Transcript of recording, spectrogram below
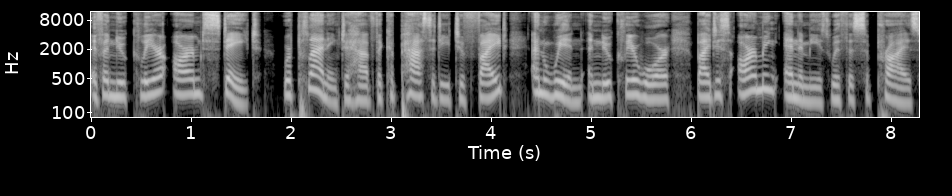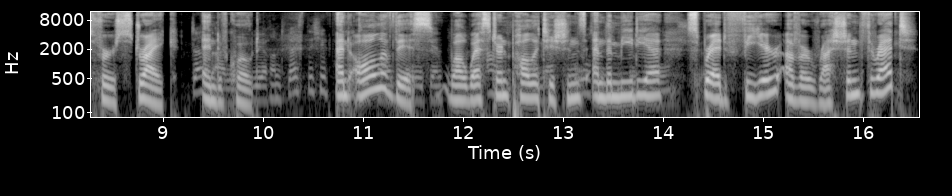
if a nuclear armed state were planning to have the capacity to fight and win a nuclear war by disarming enemies with a surprise first strike. End of quote. And all of this while Western politicians and the media spread fear of a Russian threat?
